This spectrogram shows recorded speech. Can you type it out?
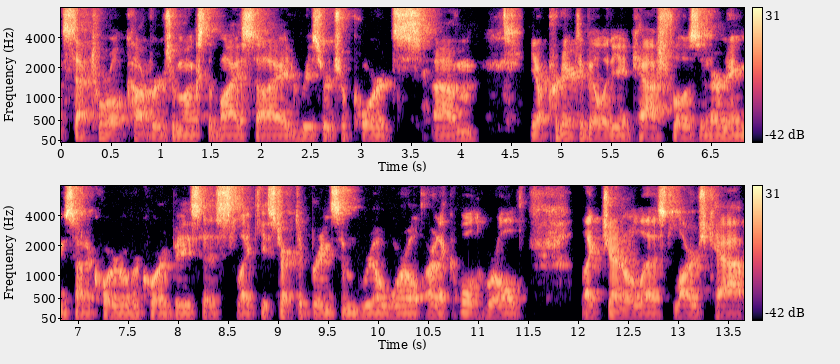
sectoral coverage amongst the buy side, research reports, um, you know, predictability and cash flows and earnings on a quarter over quarter basis. Like you start to bring some real world or like old world, like generalist, large cap,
